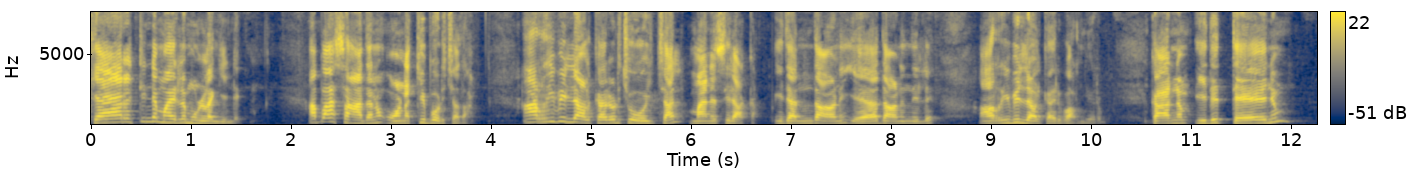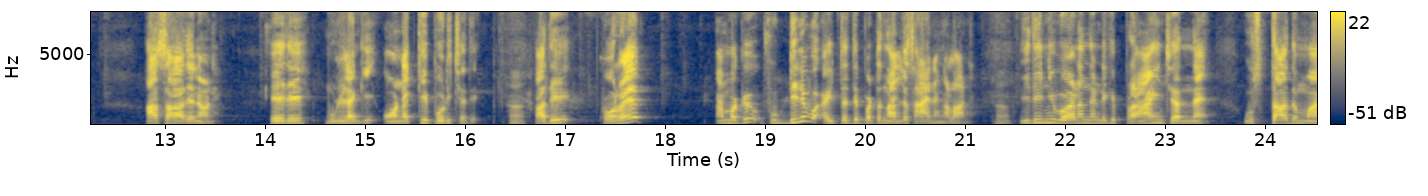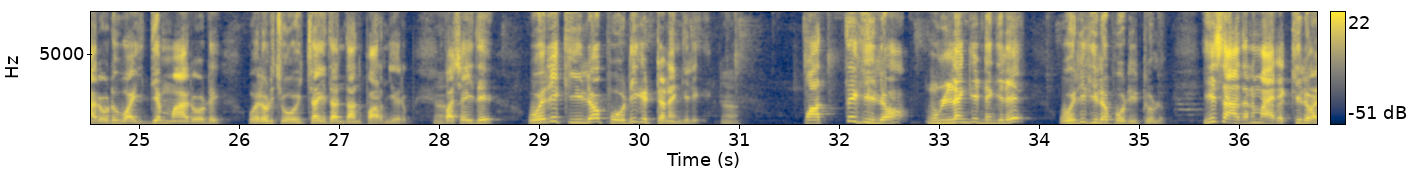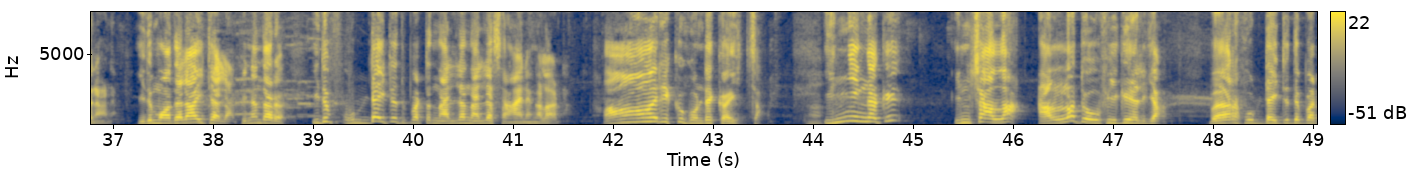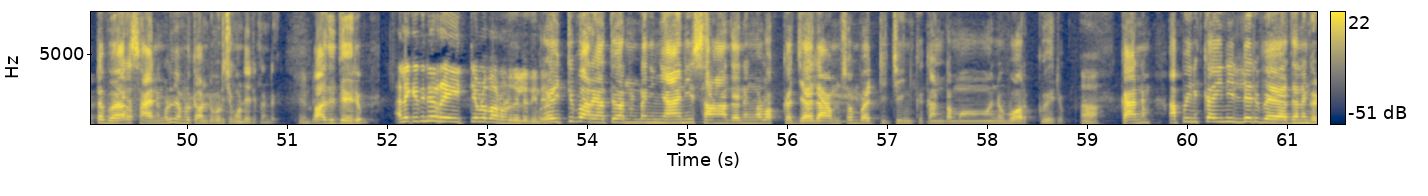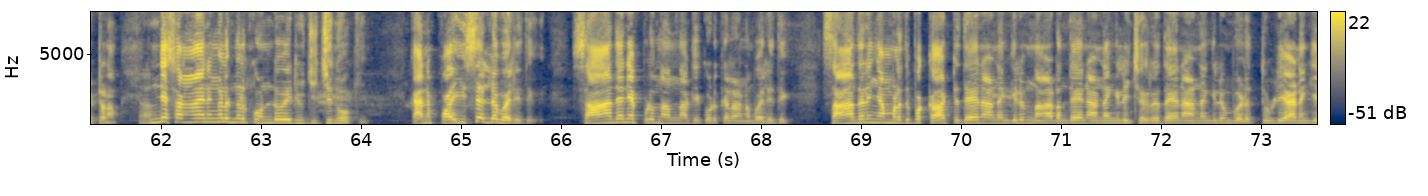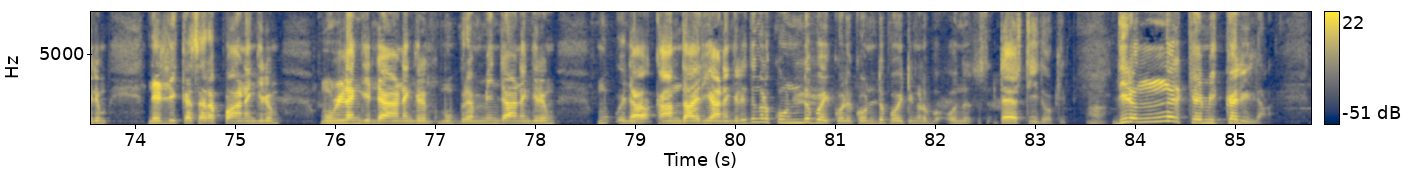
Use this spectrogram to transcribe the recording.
ക്യാരറ്റിന്റെ മരുന്ന് മുള്ളങ്കിന്റെ അപ്പോൾ ആ സാധനം ഉണക്കി പൊടിച്ചതാണ് അറിവില്ല ആൾക്കാരോട് ചോദിച്ചാൽ മനസ്സിലാക്കാം. ഇതെന്താണ് ഏതാണെന്നില്ല അറിവില്ല ആൾക്കാർ പറഞ്ഞു തരും. കാരണം ഇത് തേനും ആ സാധനമാണ്. ഏത്? മുള്ളങ്കി ഉണക്കി പൊടിച്ചത്. അത് കുറേ നമുക്ക് ഫുഡിന് ഐറ്റത്തിൽപ്പെട്ട നല്ല സാധനങ്ങളാണ്. ഇതിനി വേണമെന്നുണ്ടെങ്കിൽ പ്രായം ചെന്ന ഉസ്താദന്മാരോട് വൈദ്യന്മാരോട് ഓരോട് ചോദിച്ചാൽ ഇതെന്താന്ന് പറഞ്ഞു തരും. പക്ഷേ ഇത് ഒരു കിലോ പൊടി കിട്ടണമെങ്കിൽ പത്ത് കിലോ മുള്ളങ്കി ഉണ്ടെങ്കിൽ ഒരു കിലോ പൊടി ഇട്ടുള്ളൂ ഈ സാധനം അര കിലോനാണ്. ഇത് മുതലായിട്ടല്ല. പിന്നെന്താ പറയുക ഇത് ഫുഡായിട്ട് പെട്ട നല്ല നല്ല സാധനങ്ങളാണ്. ആർക്കും കൊണ്ട് കഴിച്ചാൽ ഇനി നിങ്ങൾക്ക് ഇൻഷല്ല അള്ള തോഫീക്ക് നൽകാം. വേറെ ഫുഡായിട്ട് പെട്ട വേറെ സാധനങ്ങൾ നമ്മൾ കണ്ടുപിടിച്ചുകൊണ്ടിരിക്കുന്നുണ്ട്. അത് തരും. അല്ലെങ്കിൽ ഇതിന്റെ റേറ്റ് നമ്മൾ പറഞ്ഞു റേറ്റ് പറയാത്ത പറഞ്ഞിട്ടുണ്ടെങ്കിൽ ഞാൻ ഈ സാധനങ്ങളൊക്കെ ജലാംശം പറ്റിച്ച് എനിക്ക് കണ്ടമാനം വർക്ക് വരും. കാരണം അപ്പോൾ എനിക്ക് അതിനില്ലൊരു വേതനം കിട്ടണം. എന്റെ സാധനങ്ങൾ നിങ്ങൾ കൊണ്ടുപോയി രുചിച്ച് നോക്കി. കാരണം പൈസ അല്ല വലുത്. സാധനം എപ്പോഴും നന്നാക്കി കൊടുക്കലാണ് വലുത്. സാധനം നമ്മളിതിപ്പോൾ കാട്ടുതേനാണെങ്കിലും നാടൻ തേനാണെങ്കിലും ചെറുതേനാണെങ്കിലും വെളുത്തുള്ളി ആണെങ്കിലും നെല്ലിക്ക സിറപ്പാണെങ്കിലും മുള്ളങ്കിന്റെ ആണെങ്കിലും ബ്രഹ്മിന്റെ ആണെങ്കിലും പിന്നെ കാന്താരി ആണെങ്കിലും ഇത് നിങ്ങൾ കൊണ്ടുപോയിക്കോളി കൊണ്ടുപോയിട്ട് നിങ്ങൾ ഒന്ന് ടേസ്റ്റ് ചെയ്ത് നോക്കി. ഇതിലൊന്നും ഒരു കെമിക്കലില്ല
